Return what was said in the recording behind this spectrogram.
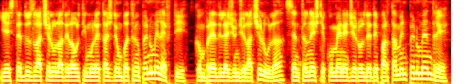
Este dus la celula de la ultimul etaj de un bătrân pe nume Lefty. Când Bradley ajunge la celulă, se întâlnește cu managerul de departament pe nume Andrei.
